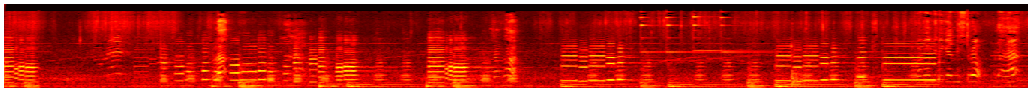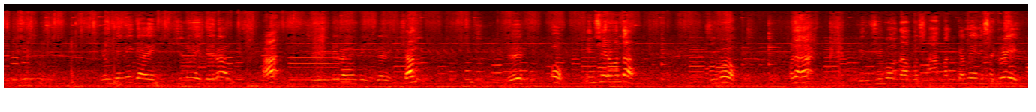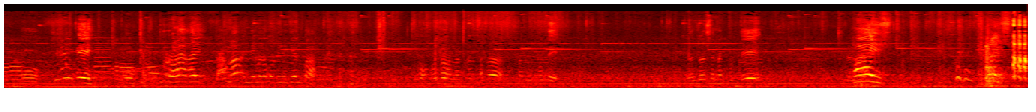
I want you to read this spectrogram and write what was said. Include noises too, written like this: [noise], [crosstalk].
Wala. Saan ka? Ano yung mistro? Wala na? Yung binigay, sino ide lang? Ha? Sino ide lang yung binigay? Sam? Eh. Oh, insir man ta. Sino? Wala na? 15 mo, tapos apat kami ni sa Gray. Oh. Eh, Oh, sobra. Ay, tama. Hindi man ako binigyan pa. [laughs] ako doon, nandun sa ka, nagputi. Nandun sa nagputi. Guys! [laughs] Guys!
